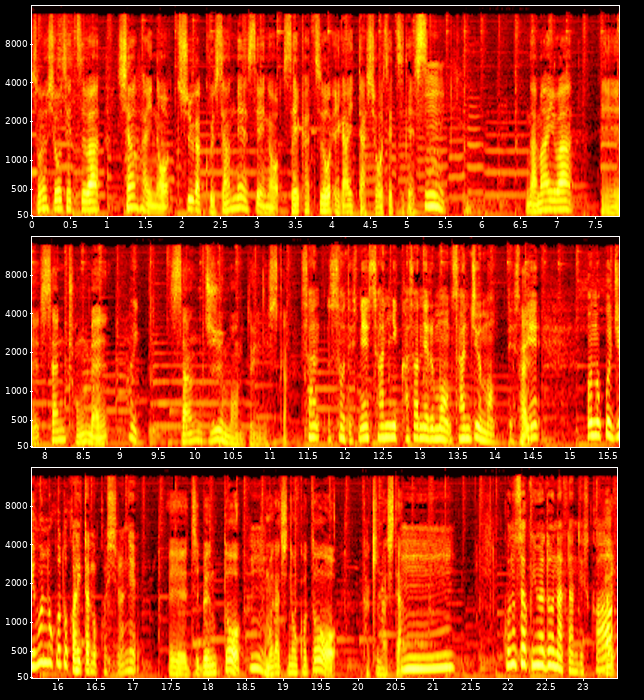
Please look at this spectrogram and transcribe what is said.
その小説は上海の中学3年生の生活を描いた小説です、うん。名前は、えー、三重門。はい、三十門というんですか。三そうですね。3に重ねる門30問ですね、はい。あのこれ自分のこと書いたのかしらね。えー自分とうん。友達のことを書きました、うーん。この作品はどうなったんですか、はい。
